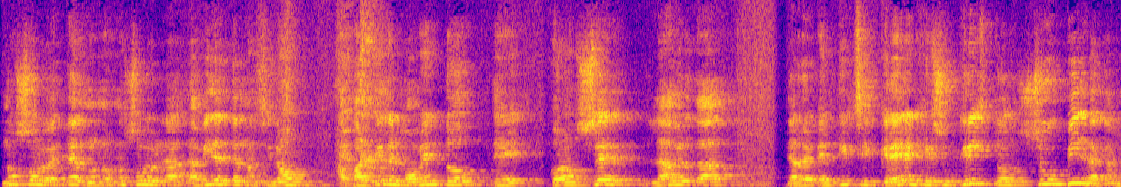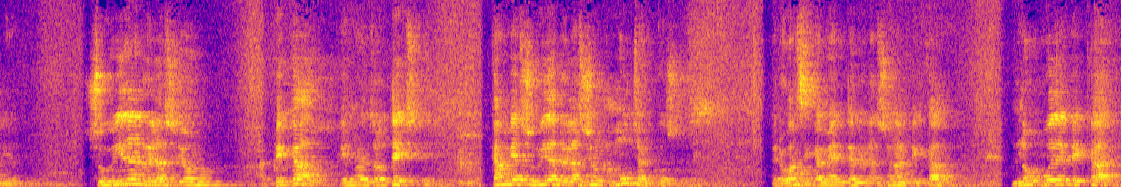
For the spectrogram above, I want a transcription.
no solo eterno, no, no solo la, la vida eterna, sino a partir del momento de conocer la verdad, de arrepentirse y creer en Jesucristo, su vida cambia. Su vida en relación al pecado, que es nuestro texto. Cambia su vida en relación a muchas cosas, pero básicamente en relación al pecado. No puede pecar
